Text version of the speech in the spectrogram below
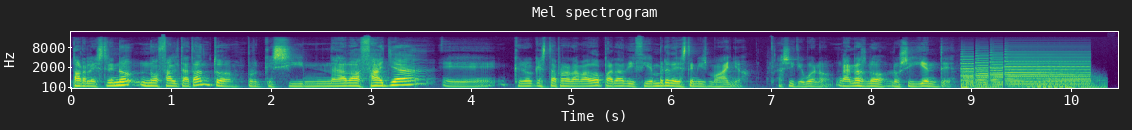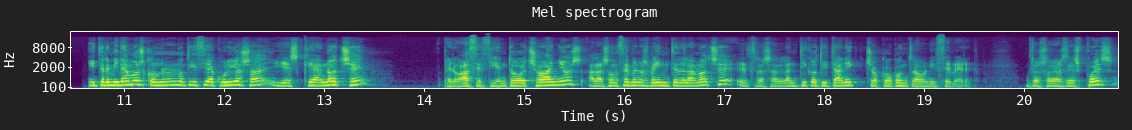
para el estreno no falta tanto, porque si nada falla, eh, creo que está programado para diciembre de este mismo año. Así que bueno, ganas no, lo siguiente. Y terminamos con una noticia curiosa, y es que anoche, pero hace 108 años, a las 11 menos 20 de la noche, el transatlántico Titanic chocó contra un iceberg. Dos horas después,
